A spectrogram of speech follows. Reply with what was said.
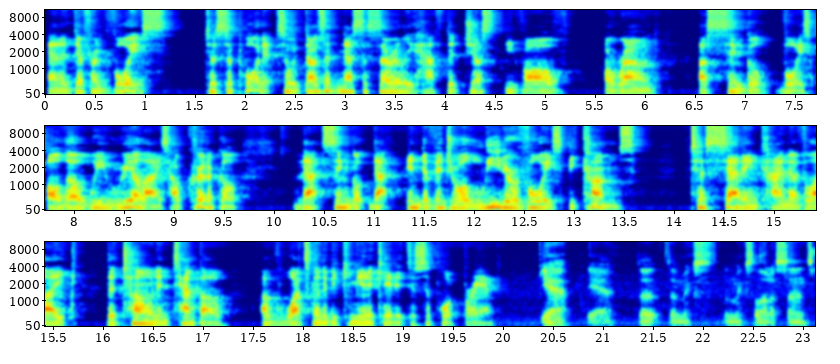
and a different voice to support it. So it doesn't necessarily have to just evolve around a single voice, although we realize how critical that single, that individual leader voice becomes to setting kind of like the tone and tempo of what's going to be communicated to support brand. Yeah, yeah, that, that makes that makes a lot of sense.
